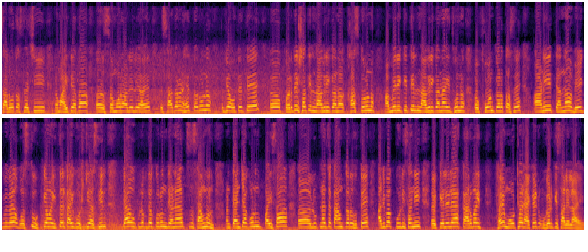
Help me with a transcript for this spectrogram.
चालवत असल्याची माहिती आता समोर आलेली आहे. साधारण हे तरुण जे होते ते परदेशातील नागरिकांना खास करून अमेरिकेतील नागरिकांना इथून फोन करत असे आणि त्यांना वेगवेगळ्या वस्तू किंवा इतर काही गोष्टी असतील त्या उपलब्ध करून देण्याचं सांगून आणि त्यांच्याकडून पैसा लुटण्याचं काम करत होते. अलिबाग पोलिसांनी केलेल्या कारवाईत हे मोठं रॅकेट उघडकीस आलेलं आहे.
